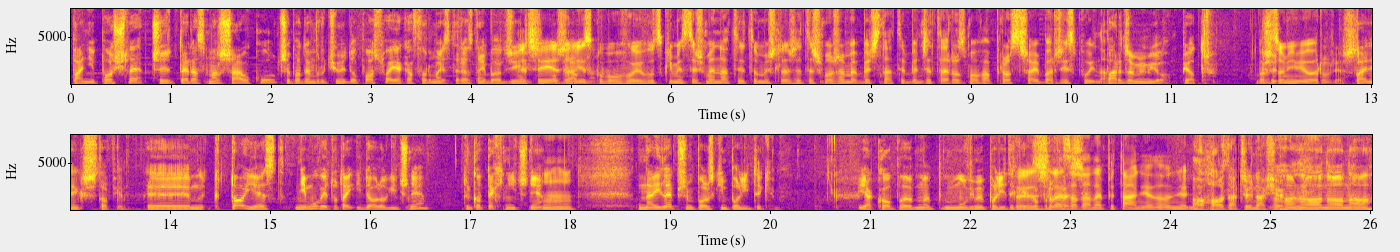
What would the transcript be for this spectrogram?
Panie pośle, czy teraz marszałku, czy potem wrócimy do posła? Jaka forma jest teraz najbardziej Znaczy, jeżeli poprawna? z Kubą Wojewódzkim jesteśmy na ty, to myślę, że też możemy być na ty. Będzie ta rozmowa prostsza i bardziej spójna. Bardzo mi miło, Piotr. Bardzo mi miło również. Panie Krzysztofie, ym, kto jest, nie mówię tutaj ideologicznie, tylko technicznie, Mhm. najlepszym polskim politykiem? Jako, m, mówimy polityk To jako jest źle profesja. zadane pytanie. No, nie, Oho, zaczyna się. No, no, no, no.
